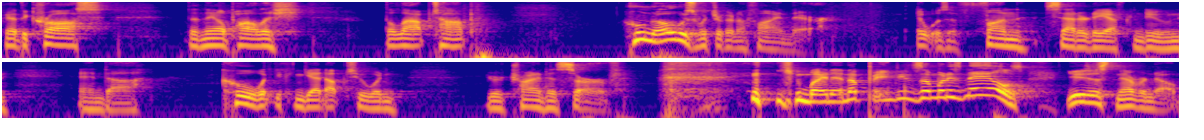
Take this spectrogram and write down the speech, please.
we had the cross, the nail polish, the laptop. Who knows what you're going to find there? It was a fun Saturday afternoon, and uh, cool what you can get up to when you're trying to serve. you might end up painting somebody's nails. You just never know.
